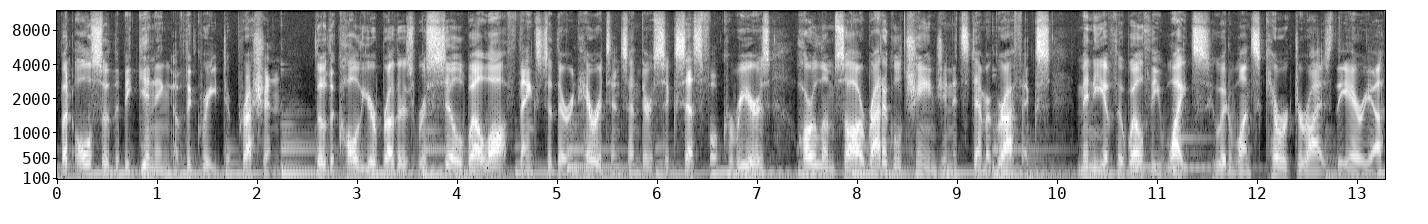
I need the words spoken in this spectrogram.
but also the beginning of the Great Depression. Though the Collyer brothers were still well off thanks to their inheritance and their successful careers, Harlem saw a radical change in its demographics. Many of the wealthy whites who had once characterized the area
